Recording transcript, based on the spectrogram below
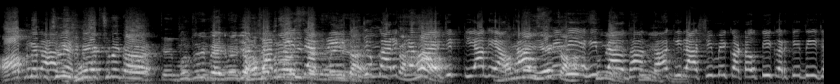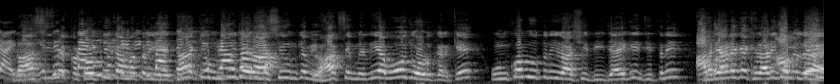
आपने पिछले डिबेट्स में कहा दूसरी बैठ में जो हमने अभी तक नहीं कहा। जो कार्यक्रम आयोजित किया गया था उसमें भी यही प्रावधान था कि राशि में कटौती करके दी जाएगी। राशि में कटौती का मतलब ये था कि उनकी जो राशि उनके विभाग से मिल रही है वो जोड़ करके उनको भी उतनी राशि दी जाएगी जितनी हरियाणा के खिलाड़ी को मिल हाँ, रहा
